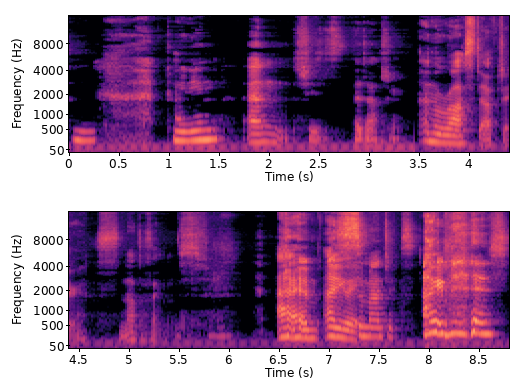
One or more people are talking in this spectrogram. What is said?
com- comedian, and she's a doctor. I'm a Ross doctor. It's not the same. Um. Anyway, semantics. I met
